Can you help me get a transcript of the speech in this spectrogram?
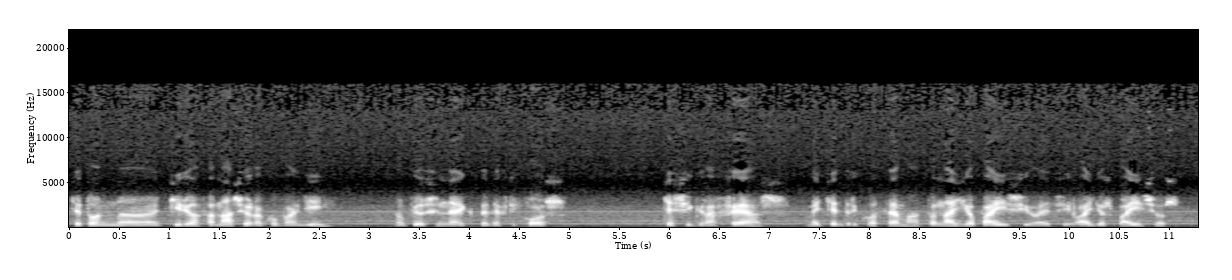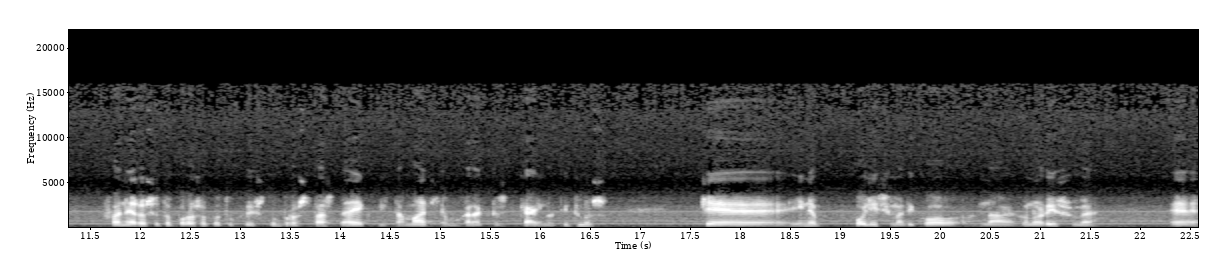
και τον κύριο Αθανάσιο Ρακοβαλή, ο οποίος είναι εκπαιδευτικός και συγγραφέας με κεντρικό θέμα τον Άγιο Παΐσιο. Έτσι. Ο Άγιος Παΐσιος φανέρωσε το πρόσωπο του Χριστού μπροστά στα έκπληκτα μάτια μου, χαρακτηριστικά είναι ο τίτλος και είναι πολύ σημαντικό να γνωρίσουμε ε,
